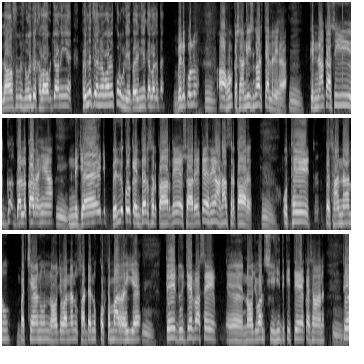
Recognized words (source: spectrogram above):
ਲਾਰਸ ਬਿਸ਼ਨੋਈ ਦੇ ਖਿਲਾਫ ਜਾਣੀ ਹੈ ਫਿਰ ਇਹਨਾਂ ਚੈਨਲ ਵਾਲਿਆਂ ਨੂੰ ਘੁਰਗਣੀਆਂ ਪੈਣੀਆਂ ਕੀ ਲੱਗਦਾ? ਬਿਲਕੁਲ। ਆ ਹੁਣ ਕਿਸਾਨੀ ਸੰਘਰਸ਼ ਚੱਲ ਰਿਹਾ। ਕਿੰਨਾ ਕੁ ਅਸੀਂ ਗੱਲ ਕਰ ਰਹੇ ਹਾਂ। ਹੂੰ। ਨਜਾਇਜ਼ ਬਿਲਕੁਲ ਕੇਂਦਰ ਸਰਕਾਰ ਦੇ ਇਸ਼ਾਰੇ ਤੇ ਹਰਿਆਣਾ ਸਰਕਾਰ ਉੱਥੇ ਕਿਸਾਨਾਂ ਨੂੰ ਬੱਚਿਆਂ ਨੂੰ ਨੌਜਵਾਨਾਂ ਨੂੰ ਸਾਡੇ ਨੂੰ ਕੁੱਟ ਮਾਰ ਰਹੀ ਹੈ। ਤੇ ਦੂਜੇ ਪਾਸੇ ਨੌਜਵਾਨ ਸ਼ਹੀਦ ਕੀਤੇ ਆ ਕਿਸਾਨ। ਤੇ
